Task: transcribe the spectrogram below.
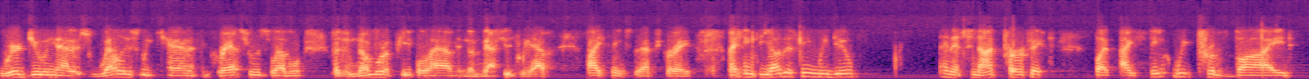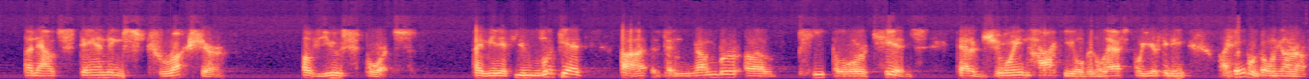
we're doing that as well as we can at the grassroots level for the number of people we have and the message we have. I think that's great. I think the other thing we do, and it's not perfect, but I think we provide an outstanding structure of youth sports. I mean, if you look at uh, the number of people or kids that have joined hockey over the last four years. I, mean, I think we're going on our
